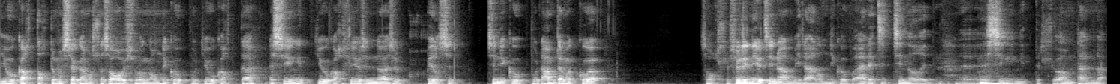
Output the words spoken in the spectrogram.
Juukartartumassakamerla soruissuangornikuupput juukartaa assiingit juukarliusinnaasut piirsit sinikuupput aam tamakkua soorlu suliniutinuam ilaalerniku aalatsitsinnerit ассигингиттуллу аам таанна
